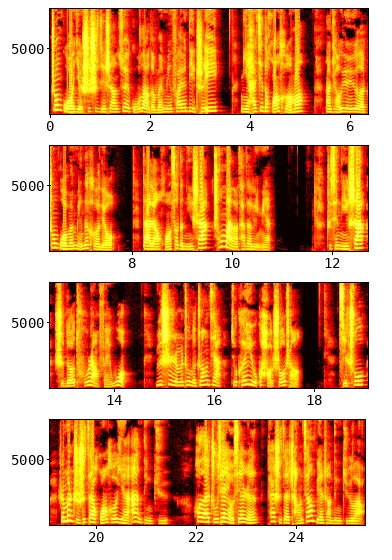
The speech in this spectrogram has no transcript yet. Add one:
中国也是世界上最古老的文明发源地之一。你还记得黄河吗？那条孕育了中国文明的河流，大量黄色的泥沙充满了它的里面。这些泥沙使得土壤肥沃，于是人们种的庄稼就可以有个好收成。起初，人们只是在黄河沿岸定居。后来，逐渐有些人开始在长江边上定居了。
